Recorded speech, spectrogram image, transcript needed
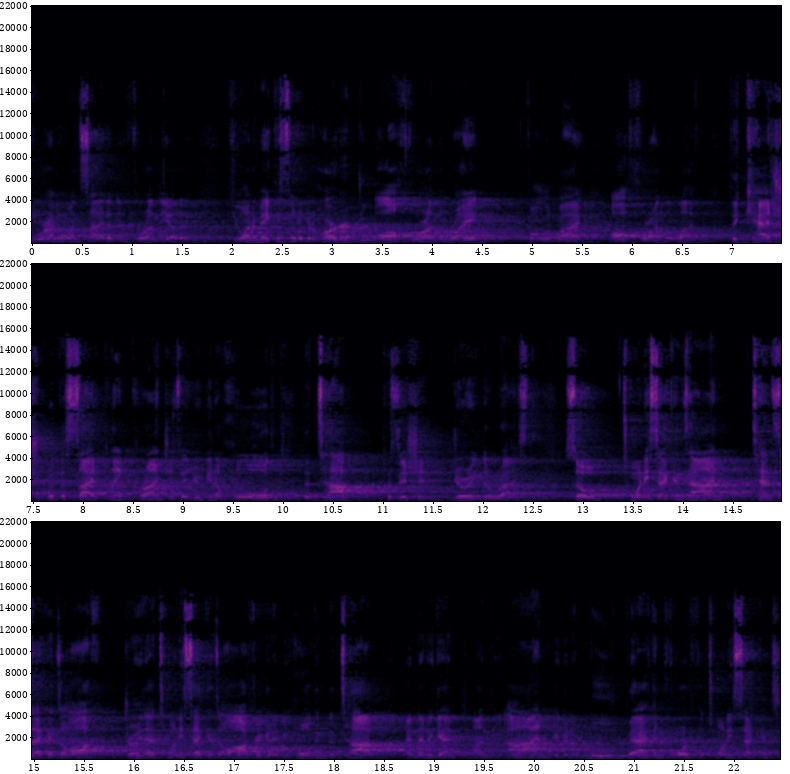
four on one side and then four on the other. If you wanna make this a little bit harder, do all four on the right, followed by all four on the left. The catch with the side plank crunch is that you're gonna hold the top position during the rest. So 20 seconds on, 10 seconds off. During that 20 seconds off, you're gonna be holding the top, and then again, on the on, you're gonna move back and forth for 20 seconds.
